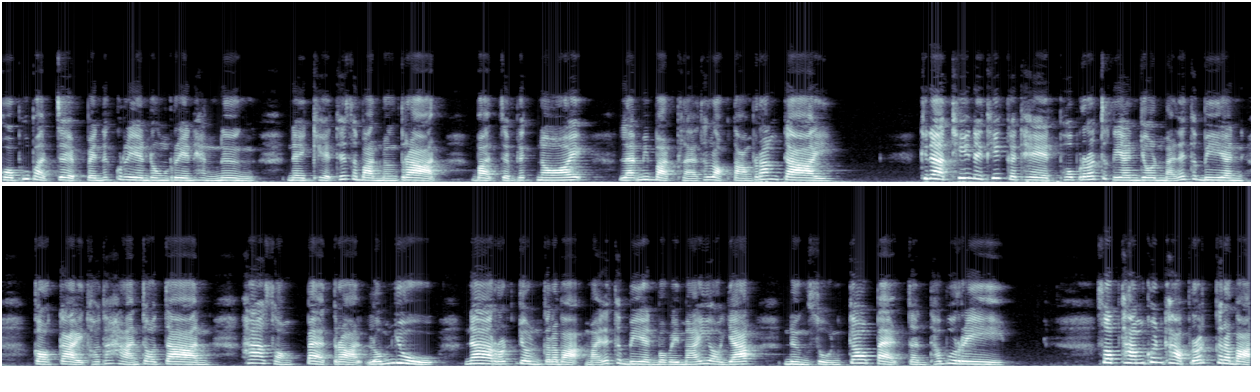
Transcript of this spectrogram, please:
พบผู้บาดเจ็บเป็นนักเรียนโรงเรียนแห่งหนึ่ง ในเขตเทศบาลเมืองตราด บาดเจ็บเล็กน้อย และมีบาดแผลถลอกตามร่างกาย ขณะที่ในที่เกิดเหตุพบรถจักรยานยนต์หมายเลขทะเบียนกอไก่ททหารจอจาน 528 ตราดล้มอยู่ หน้ารถยนต์กระบะหมายเลขทะเบียนบใบไม้ยอยักษ์ 1098 จันทบุรี สอบถามคนขับรถกระบะ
